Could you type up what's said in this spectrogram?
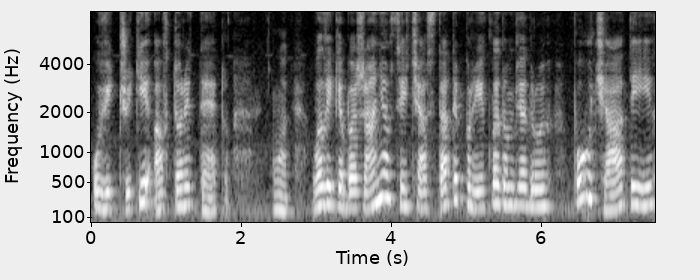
у відчутті авторитету. От. Велике бажання в цей час стати прикладом для других, поучати їх,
